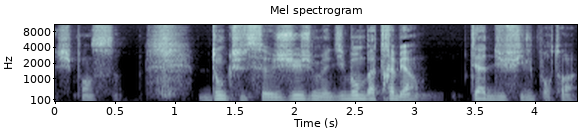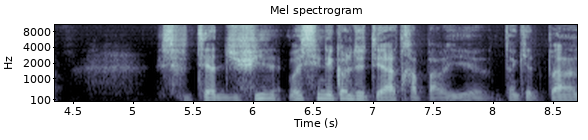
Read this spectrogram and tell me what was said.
je pense. Donc ce juge me dit, bon, bah très bien, théâtre du fil pour toi. Théâtre du fil Ouais, c'est une école de théâtre à Paris, euh, t'inquiète pas.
